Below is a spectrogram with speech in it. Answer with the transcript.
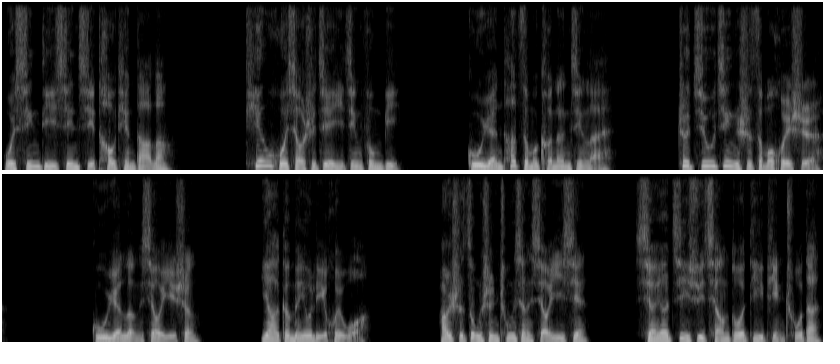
我心底掀起滔天大浪。天火小世界已经封闭，古元他怎么可能进来？这究竟是怎么回事？古元冷笑一声，压根没有理会我，而是纵身冲向小医仙。想要继续抢夺地品除丹，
